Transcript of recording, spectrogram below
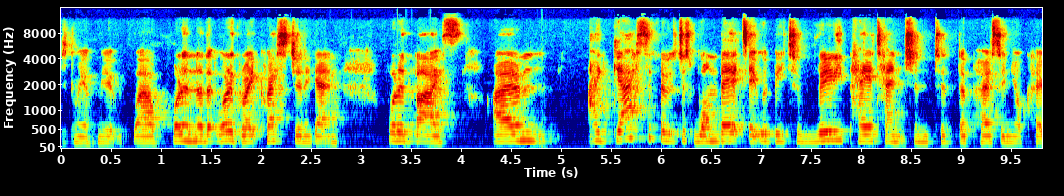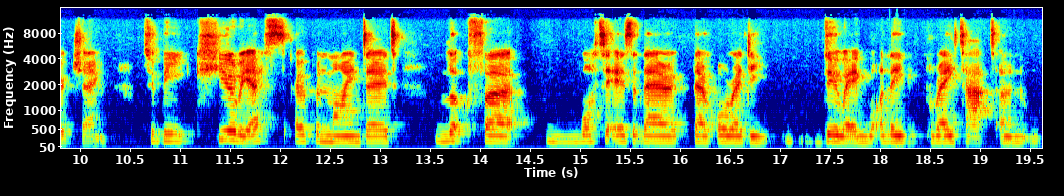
Just coming off mute. Wow, what another what a great question again. What advice? Um, I guess if it was just one bit, it would be to really pay attention to the person you're coaching, to be curious, open minded, look for what it is that they're they're already doing, what are they great at, and,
